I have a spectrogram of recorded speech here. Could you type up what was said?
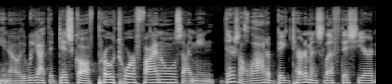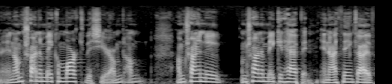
you know, we got the disc golf pro tour finals. I mean, there's a lot of big tournaments left this year, and, and I'm trying to make a mark this year. I'm I'm I'm trying to I'm trying to make it happen, and I think I've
